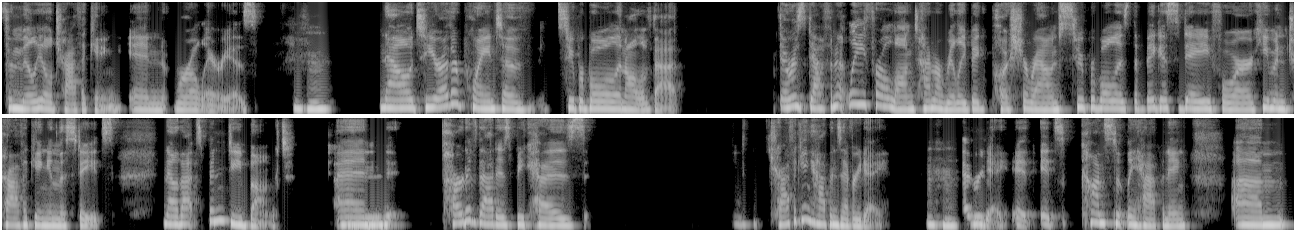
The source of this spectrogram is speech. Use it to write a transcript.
familial trafficking in rural areas. Mm-hmm. Now, to your other point of Super Bowl and all of that, there was definitely for a long time a really big push around Super Bowl is the biggest day for human trafficking in the States. Now, that's been debunked. Mm-hmm. And part of that is because trafficking happens every day. Mm-hmm. every day. It, it's constantly happening. Um,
